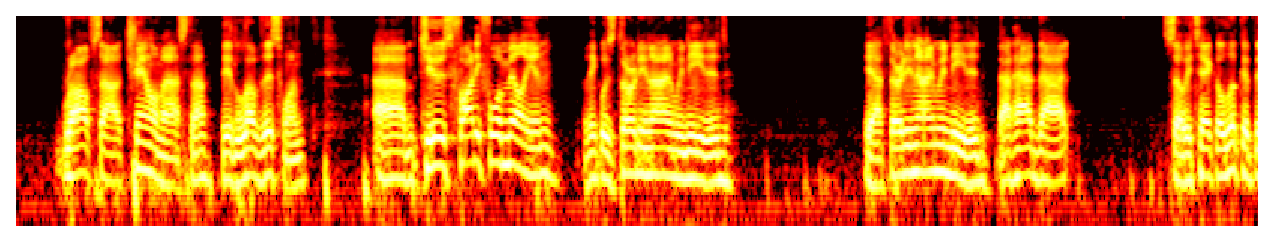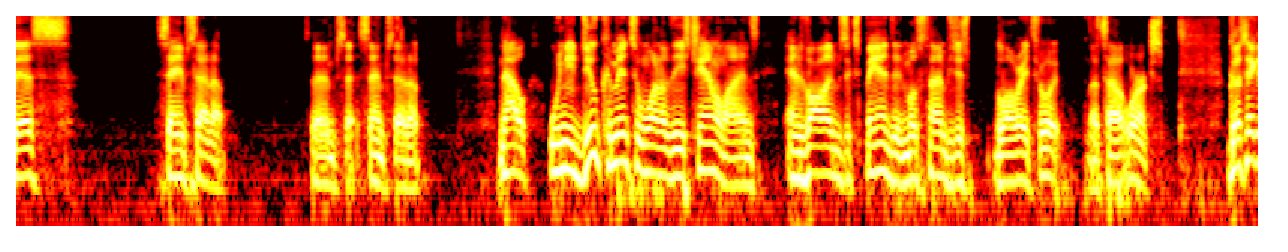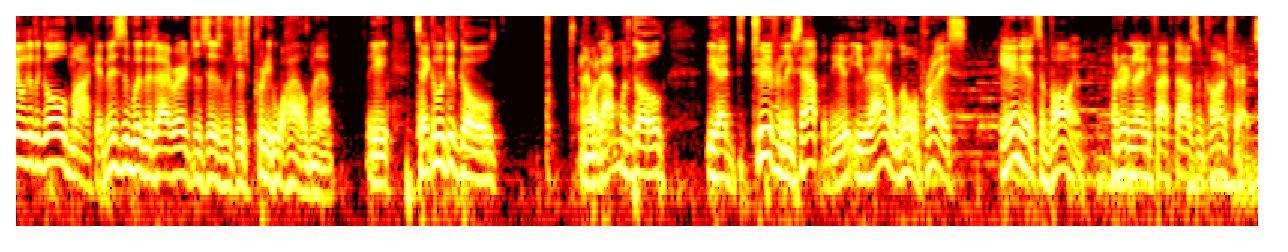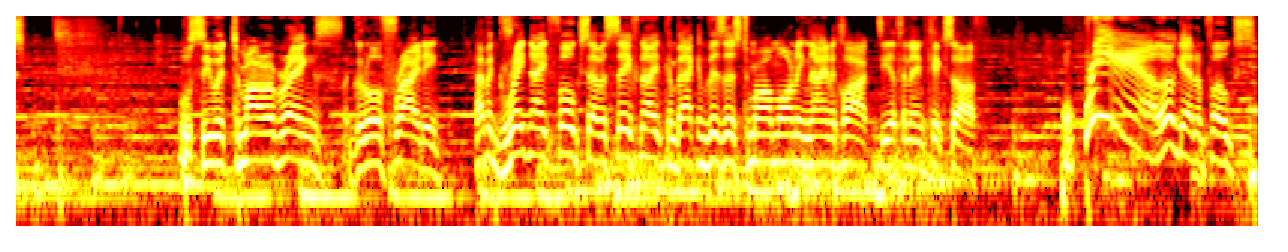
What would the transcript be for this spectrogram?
Rolf's our channel master. He'd love this one. Um, Qs, 44 million. I think it was 39 we needed. Yeah, 39 we needed. That had that. So we take a look at this. Same setup. Same, same setup. Now, when you do come into one of these channel lines and volume's expanded, most times you just blow right through it. That's how it works. Go take a look at the gold market. This is where the divergence is, which is pretty wild, man. You take a look at gold. And what happened with gold, you had two different things happen. You, you had a lower price, and you had some volume, 195,000 contracts. We'll see what tomorrow brings. A good old Friday. Have a great night, folks. Have a safe night. Come back and visit us tomorrow morning, 9 o'clock. TFNN kicks off. Go get them, folks.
